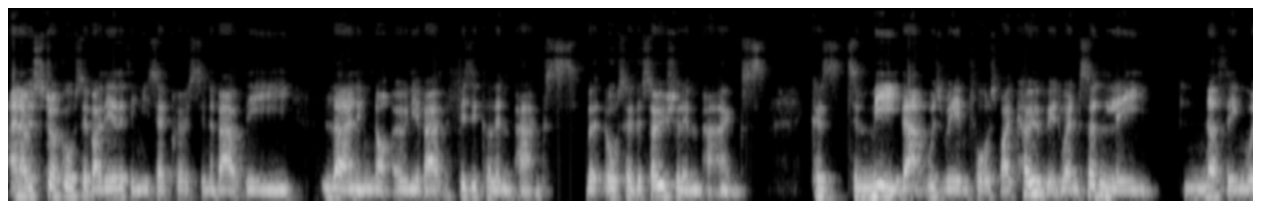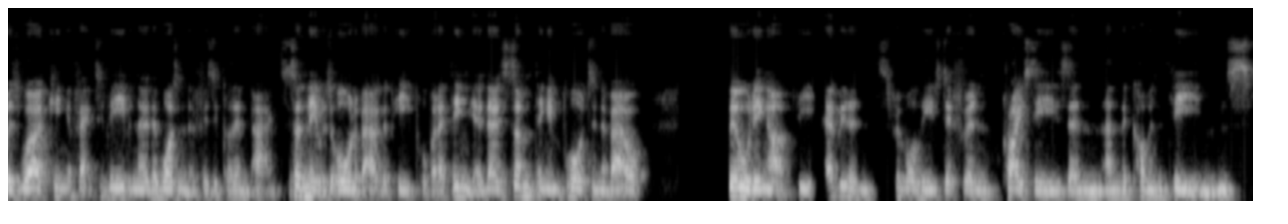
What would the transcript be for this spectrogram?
And I was struck also by the other thing you said, Kristen, about the learning not only about the physical impacts, but also the social impacts. Because to me, that was reinforced by COVID when suddenly nothing was working effectively, even though there wasn't a physical impact. Suddenly it was all about the people. But I think there's something important about building up the evidence from all these different crises and, and the common themes.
